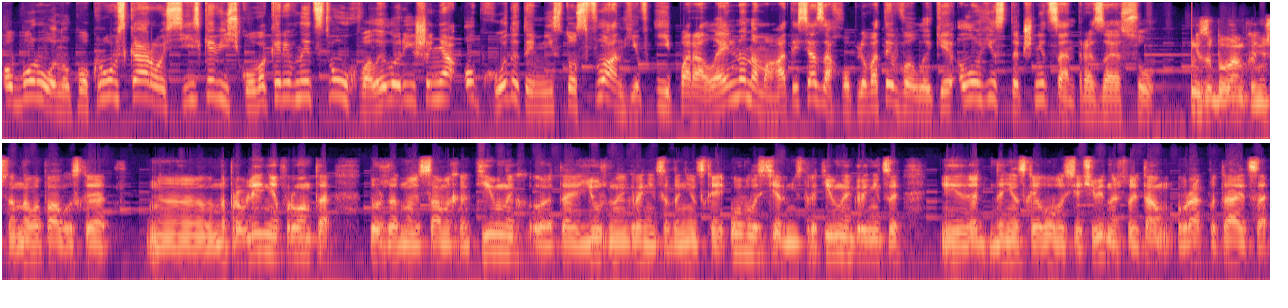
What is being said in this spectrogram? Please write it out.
оборону Покровська, російське військове керівництво ухвалило рішення обходити місто з флангів і паралельно намагатися захоплювати великі логістичні центри ЗСУ. Не забываем, конечно, Новопавловское э, направление фронта, тоже одно из самых активных. Это южная граница Донецкой области, административные границы и Донецкой области. Очевидно, что и там враг пытается,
